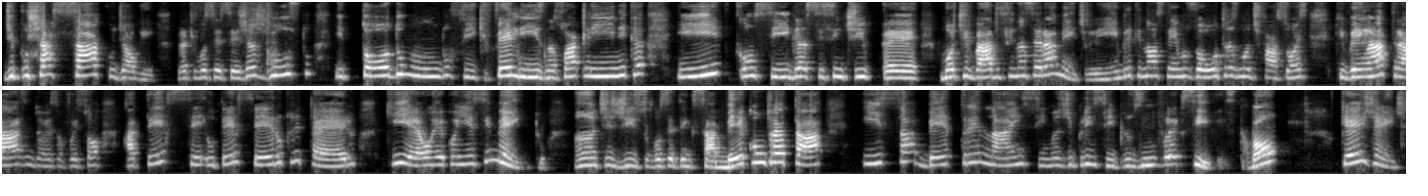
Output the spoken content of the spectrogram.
de puxar saco de alguém, para que você seja justo e todo mundo fique feliz na sua clínica e consiga se sentir é, motivado financeiramente. Lembre que nós temos outras motivações que vêm lá atrás, então essa foi só o terceiro critério, que é o reconhecimento. Antes disso, você tem que saber contratar e saber treinar em cima de princípios inflexíveis, tá bom? Ok, gente?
